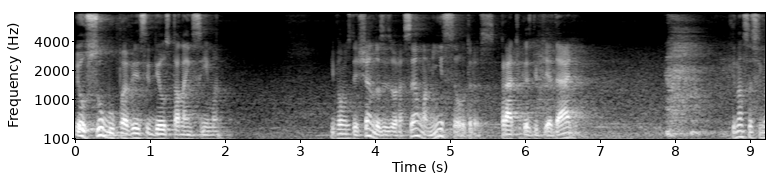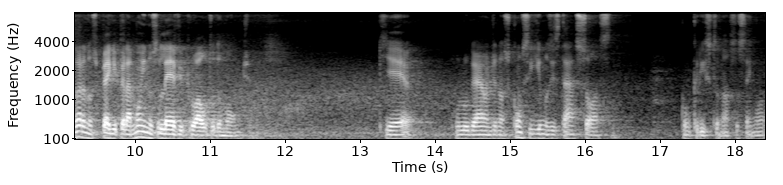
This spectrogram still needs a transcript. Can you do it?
eu subo para ver se Deus está lá em cima. E vamos deixando, às vezes, oração, a missa, outras práticas de piedade. Que Nossa Senhora nos pegue pela mão e nos leve para o alto do monte, que é o lugar onde nós conseguimos estar sós com Cristo nosso Senhor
